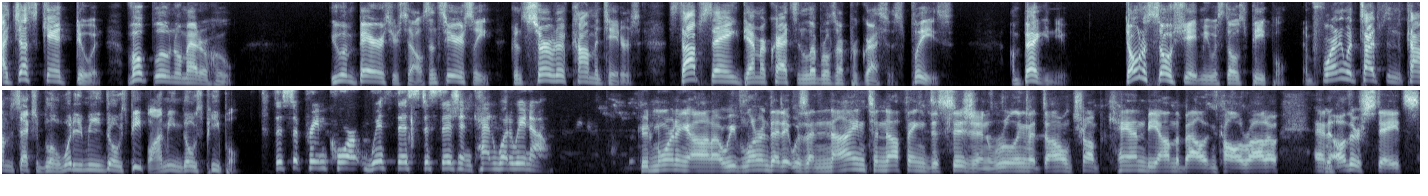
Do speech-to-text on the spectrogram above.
I just can't do it. Vote blue no matter who. You embarrass yourselves. And seriously, conservative commentators, stop saying Democrats and liberals are progressives. Please. I'm begging you. Don't associate me with those people. And before anyone types in the comment section below, what do you mean those people? I mean those people. The Supreme Court with this decision. Ken, what do we know? Good morning, Anna. We've learned that it was a nine to nothing decision ruling that Donald Trump can be on the ballot in Colorado and other states.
